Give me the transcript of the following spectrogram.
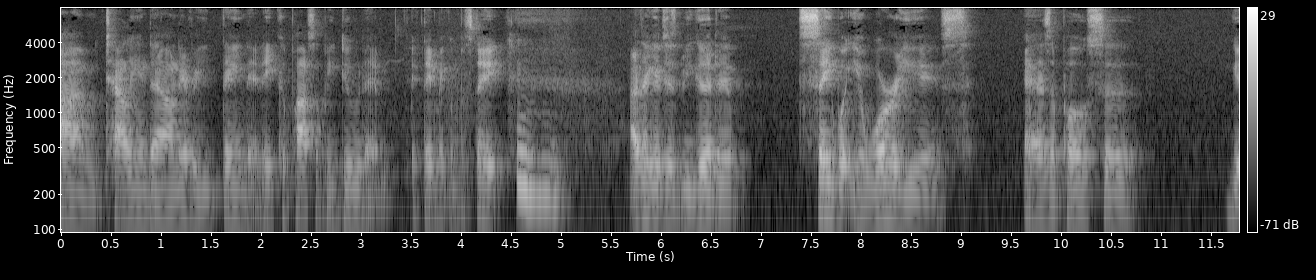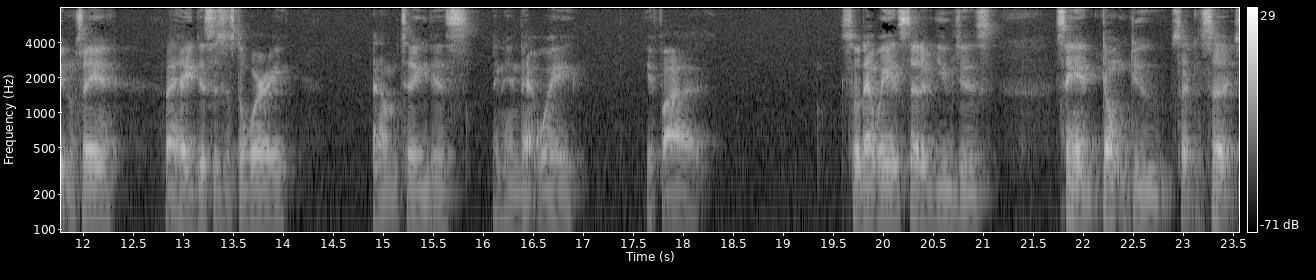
I'm tallying down everything that they could possibly do that if they make a mistake. I think it'd just be good to say what your worry is as opposed to you get what I'm saying? Like, hey, this is just a worry and I'm gonna tell you this and then that way if I so that way instead of you just saying don't do such and such,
